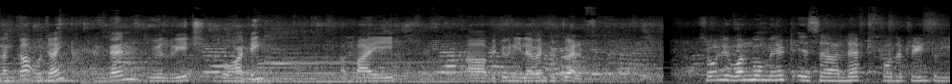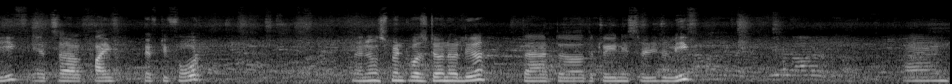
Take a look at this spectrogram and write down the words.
Lanka, Hojai, and then we will reach Guwahati uh, by uh, between 11 to 12. So only one more minute is uh, left for the train to leave. It's uh, 5:54. The announcement was done earlier that uh, the train is ready to leave, and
